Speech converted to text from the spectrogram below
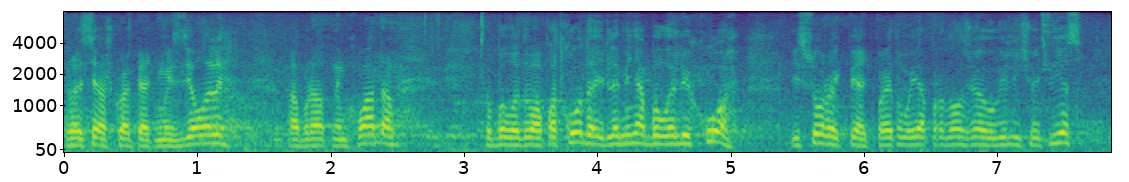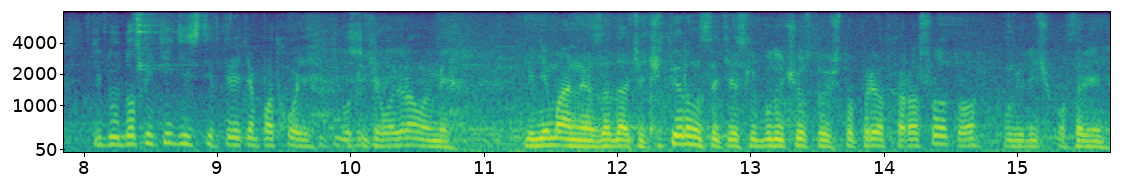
Растяжку опять мы сделали обратным хватом. Было два подхода, и для меня было легко и 45, поэтому я продолжаю увеличивать вес. Иду до 50 в третьем подходе. 50 килограммами минимальная задача 14. Если буду чувствовать, что прет хорошо, то увеличу повторение.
